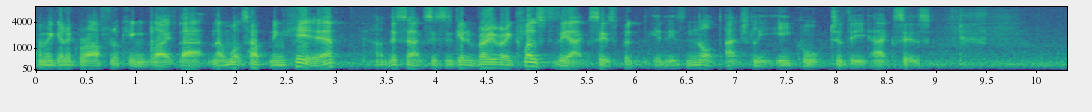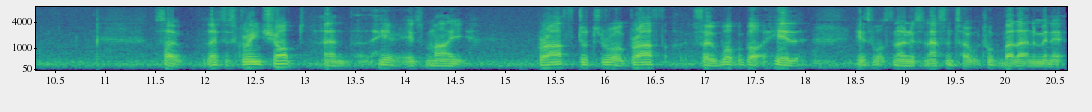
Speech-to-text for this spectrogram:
and we get a graph looking like that. Now what's happening here, uh, this axis is getting very, very close to the axis, but it is not actually equal to the axis. So there's a screenshot, and here is my graph, to draw a graph. So what we've got here is what's known as an asymptote. We'll talk about that in a minute.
